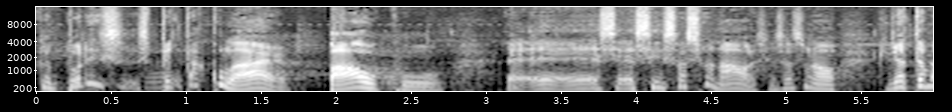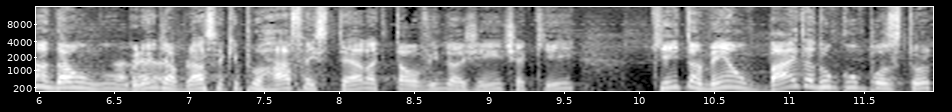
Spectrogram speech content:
cantora espetacular, palco, é, é, é, é, sensacional, é sensacional. Queria até mandar um, um grande abraço aqui pro Rafa Estela, que está ouvindo a gente aqui, que também é um baita de um compositor,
